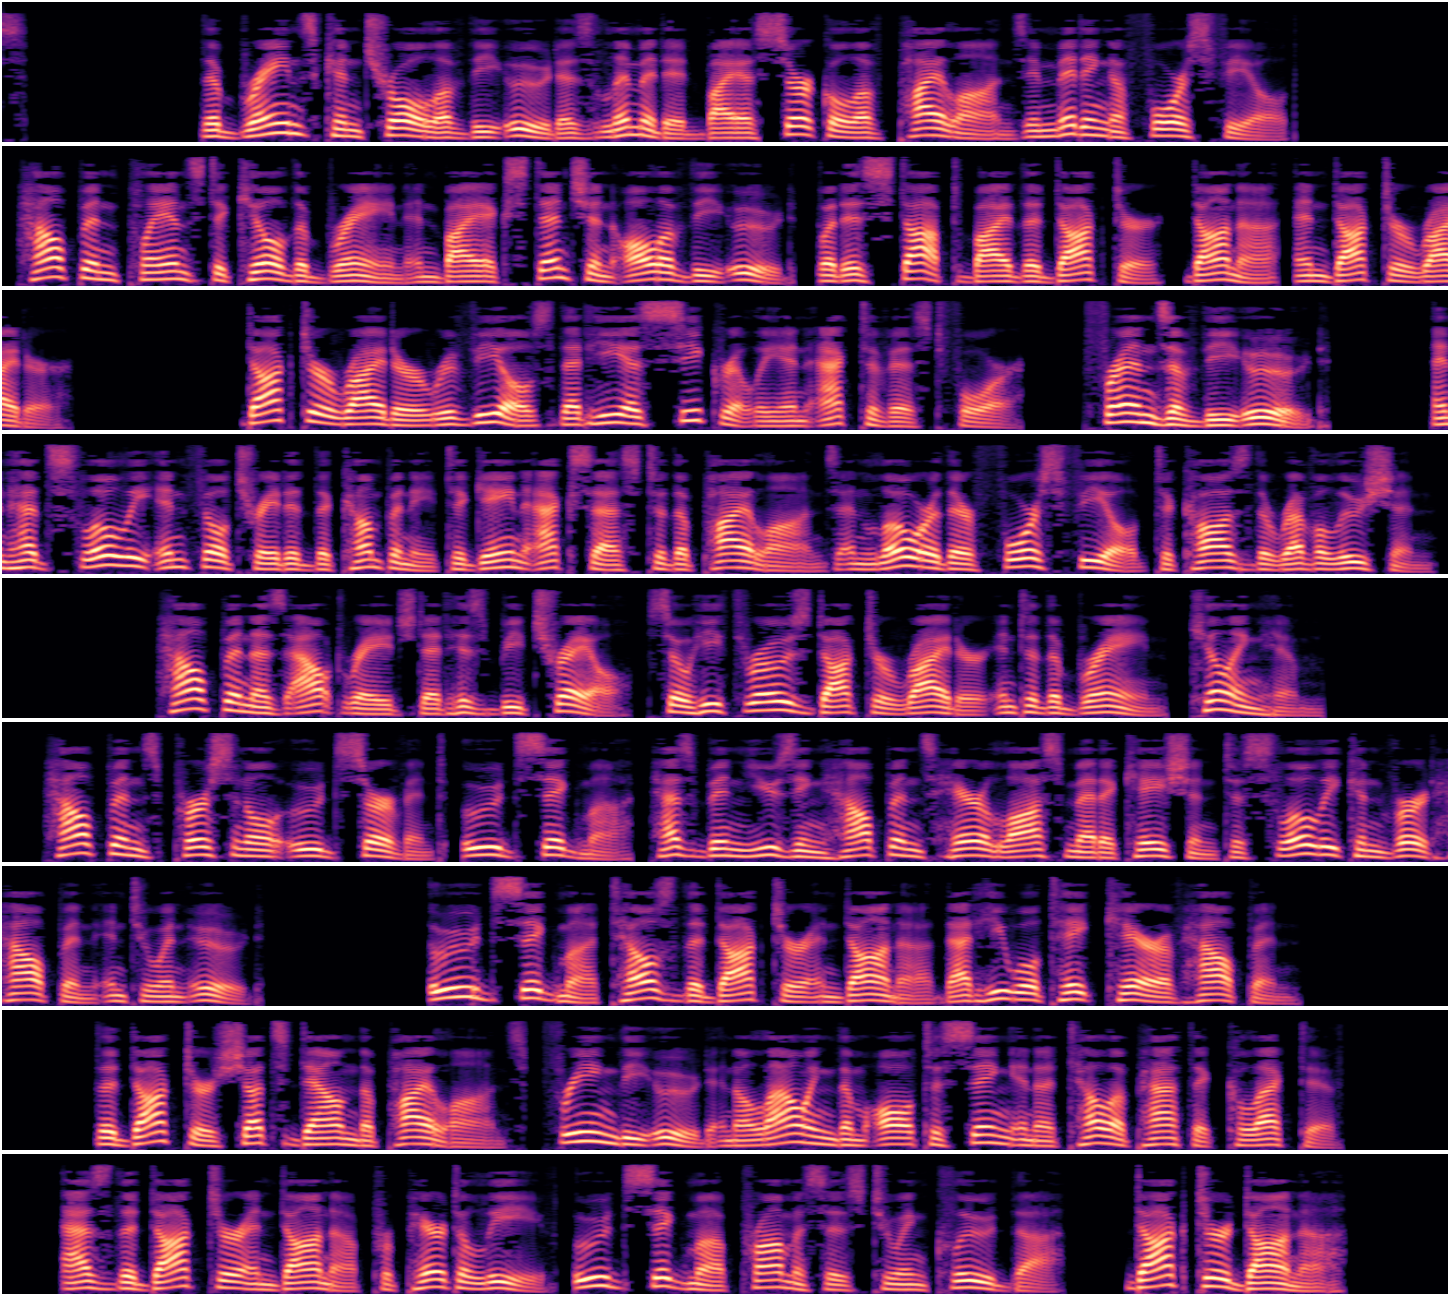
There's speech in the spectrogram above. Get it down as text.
The brain's control of the Ood is limited by a circle of pylons emitting a force field. Halpin plans to kill the brain and by extension all of the Ood, but is stopped by the Doctor, Donna, and Dr. Ryder. Dr. Ryder reveals that he is secretly an activist for Friends of the Ood and had slowly infiltrated the company to gain access to the pylons and lower their force field to cause the revolution. Halpin is outraged at his betrayal, so he throws Dr. Ryder into the brain, killing him. Halpin's personal Ood servant, Ood Sigma, has been using Halpin's hair loss medication to slowly convert Halpin into an Ood. Ood Sigma tells the doctor and Donna that he will take care of Halpin. The doctor shuts down the pylons, freeing the Ood and allowing them all to sing in a telepathic collective. As the doctor and Donna prepare to leave, Ood Sigma promises to include the Dr. Donna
